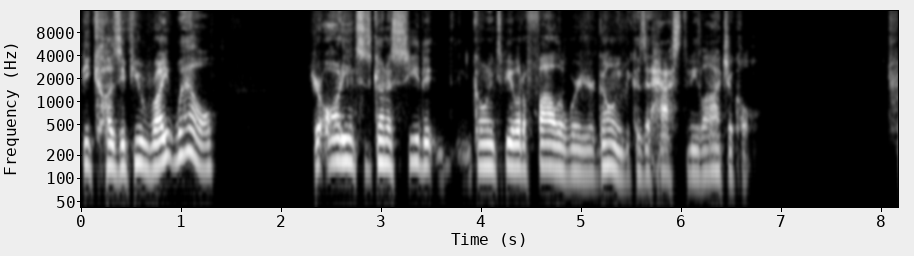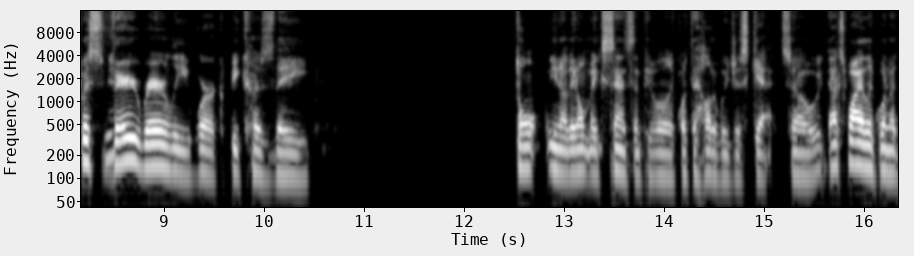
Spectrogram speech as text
Because if you write well, your audience is going to see that going to be able to follow where you're going because it has to be logical. Twists very rarely work because they don't, you know, they don't make sense. And people are like, what the hell did we just get? So that's why, like, when a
